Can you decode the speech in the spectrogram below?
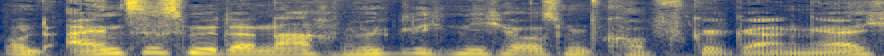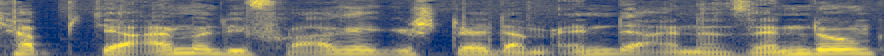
und eins ist mir danach wirklich nicht aus dem Kopf gegangen. Ja? Ich habe dir einmal die Frage gestellt am Ende einer Sendung,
